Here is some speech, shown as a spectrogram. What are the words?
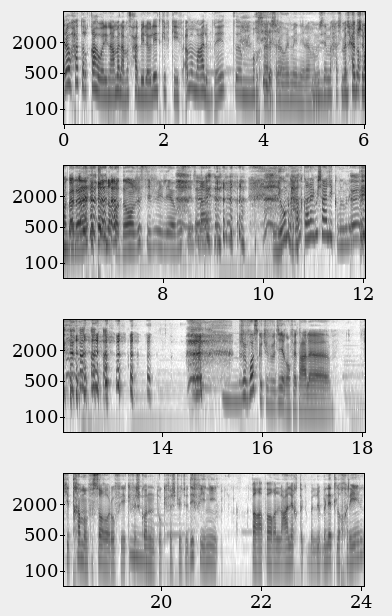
راهو حتى القهوة اللي نعملها مع صحابي الأولاد كيف كيف. أما مع البنات يصيرش مختلف راهو يماني راهو مم. يصير ما حسناش ما نحبش نقعدوا ن- نقعدوا justifier اليوم يصيرش نعم. اليوم الحلقة راهي مش عليكم الولاد. je vois ce que tu veux dire en fait على كي تخمم في الصغر وفي كيفاش. كنت وكيفاش tu définis par rapport لعلاقتك بالبنات الأخرين.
